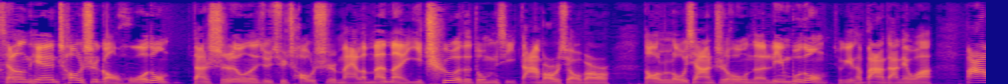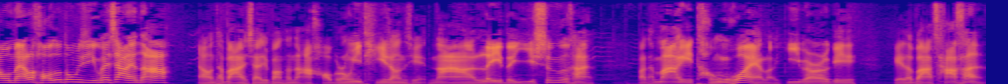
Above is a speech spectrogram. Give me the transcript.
前两天超市搞活动，大石榴呢就去超市买了满满一车的东西，大包小包。到了楼下之后呢，拎不动，就给他爸打电话：“爸，我买了好多东西，你快下来拿。”然后他爸下去帮他拿，好不容易提上去，那累得一身汗，把他妈给疼坏了，一边给给他爸擦汗，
